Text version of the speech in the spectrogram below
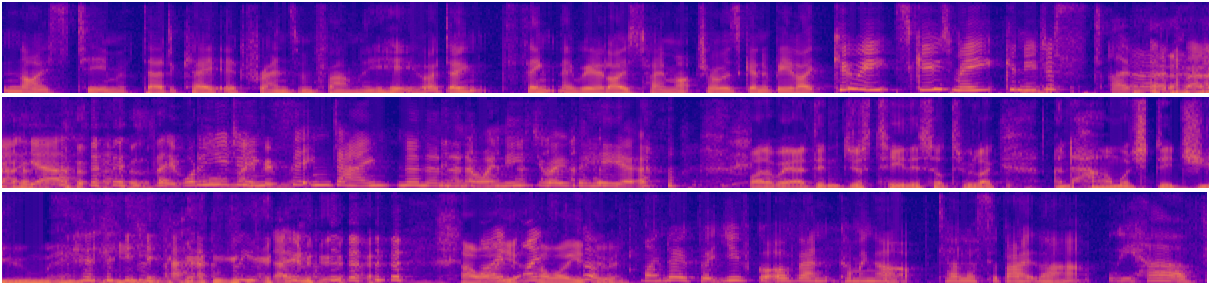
nice team of dedicated friends and family who I don't think they realised how much I was going to be like. Cooey, excuse me, can you just? I've heard that. Yeah. What are you doing? maybe- Sitting down? No, no, no, no. I need you over here. By the way, I didn't just tee this up to be like, and how much did you make? Yeah, please don't. How are Mine- you? How are you come. doing? Mine- no, but you've got an event coming up. Tell us about that. We have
